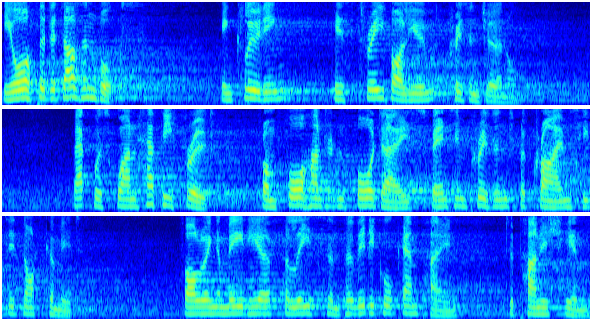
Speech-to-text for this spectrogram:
He authored a dozen books, including his three volume prison journal. That was one happy fruit from 404 days spent imprisoned for crimes he did not commit, following a media, police, and political campaign to punish him,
